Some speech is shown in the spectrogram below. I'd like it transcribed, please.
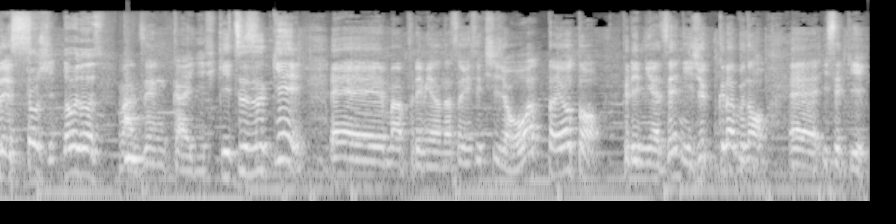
ルです。よしダメです。まあ、前回に引き続き、えーまあ、プレミアの夏の移籍市場終わったよとプレミア全20クラブの、えー移籍、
